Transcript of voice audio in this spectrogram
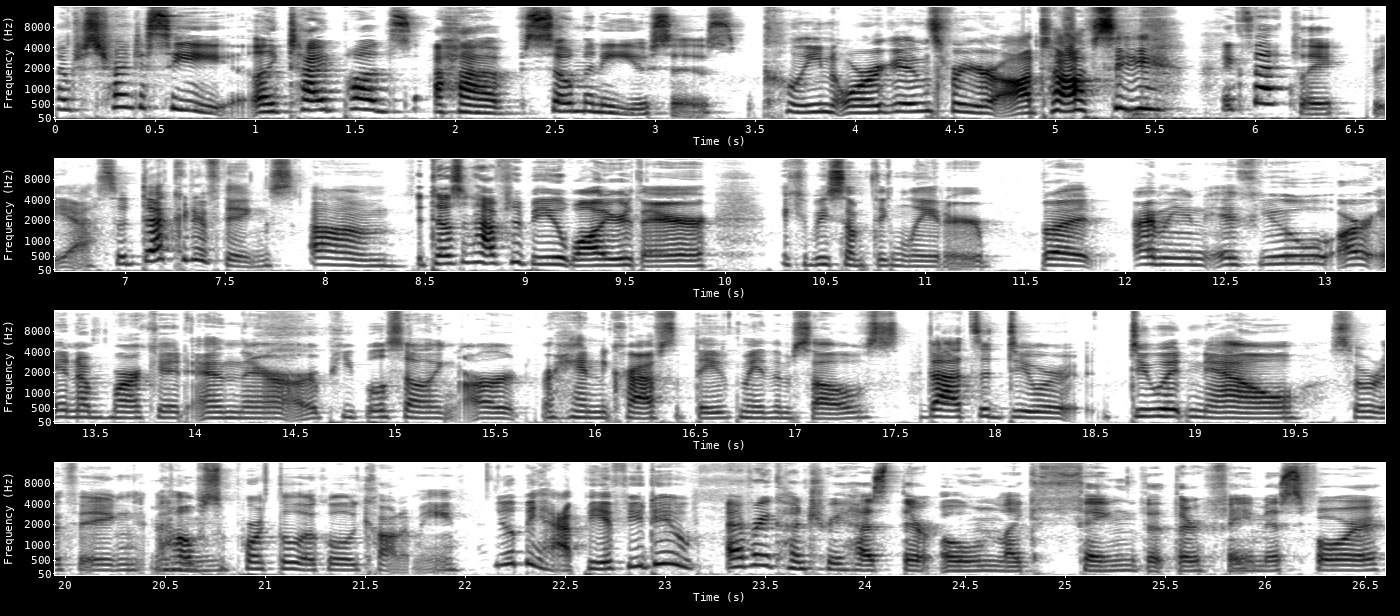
I'm just trying to see. Like Tide Pods have so many uses. Clean organs for your autopsy. Exactly. But yeah, so decorative things. Um, it doesn't have to be while you're there. It could be something later. But I mean, if you are in a market and there are people selling art or handicrafts that they've made themselves, that's a do or do it now sort of thing. It helps mm-hmm. support the local economy. You'll be happy if you do. every country has their own like thing that they're famous for.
